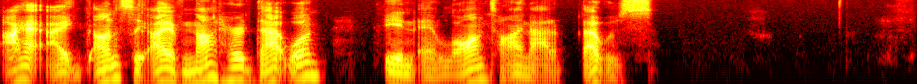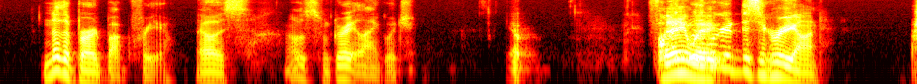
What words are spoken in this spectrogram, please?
I I honestly I have not heard that one in a long time, Adam. That was another bird buck for you. That was that was some great language. Yep. Fine, anyway, we're gonna disagree on.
